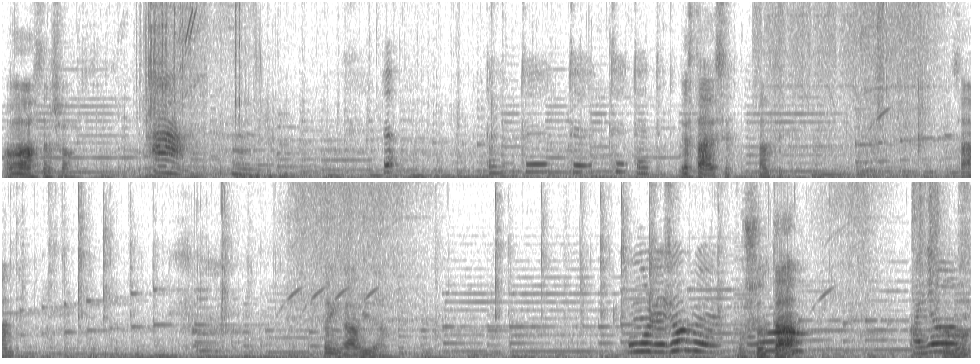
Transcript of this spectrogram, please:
Vamos al ascensor. Ya está ese. Santi. Santi. Venga, vida. ¿Cómo se sube? Pues suelta. Adiós. Vamos.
